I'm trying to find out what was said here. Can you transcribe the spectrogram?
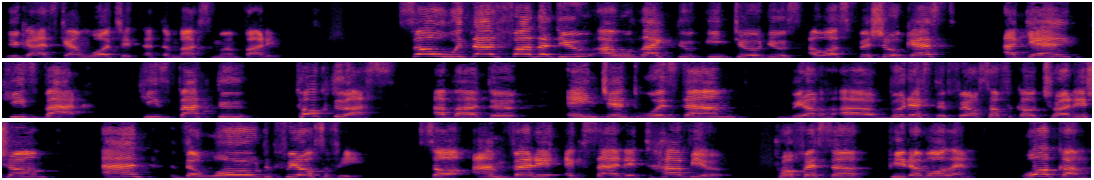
you guys can watch it at the maximum value. So without further ado, I would like to introduce our special guest. Again, he's back. He's back to talk to us about the ancient wisdom, uh, Buddhist philosophical tradition, and the world philosophy. So I'm very excited to have you, Professor Peter Bolland. Welcome,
